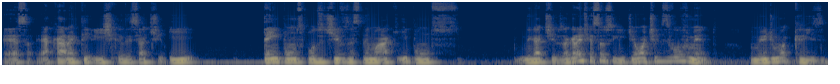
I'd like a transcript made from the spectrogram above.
Essa é a característica desse ativo. E tem pontos positivos nesse DEMAC e pontos negativos. A grande questão é o seguinte: é um ativo de desenvolvimento no meio de uma crise.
